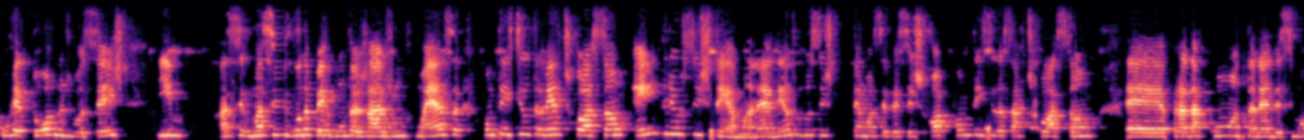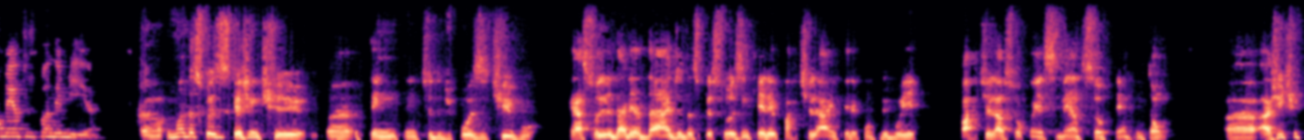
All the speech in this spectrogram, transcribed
o retorno de vocês? E uma segunda pergunta já junto com essa, como tem sido também a articulação entre o sistema, né? dentro do sistema CPC Scope, como tem sido essa articulação é, para dar conta né, desse momento de pandemia? É, uma das coisas que a gente uh, tem, tem tido de positivo é a solidariedade das pessoas em querer partilhar, em querer contribuir, partilhar seu conhecimento, seu tempo. Então, Uh, a gente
